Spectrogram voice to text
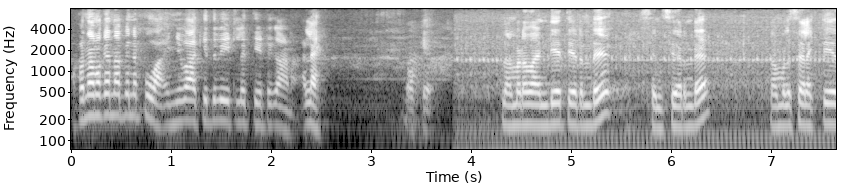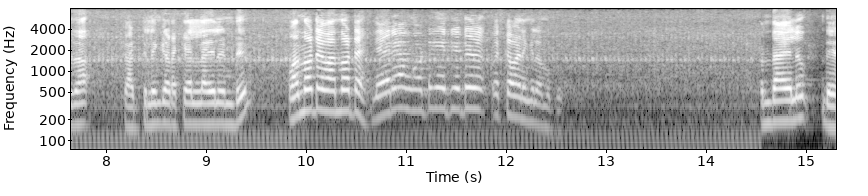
അപ്പം നമുക്ക് എന്നാ പിന്നെ പോവാം. ഇനി ബാക്കി ഇത് വീട്ടിലെത്തിയിട്ട് കാണാം അല്ലേ? ഓക്കെ നമ്മുടെ വണ്ടി എത്തിയിട്ടുണ്ട് സിൻസിയറിന്റെ നമ്മൾ സെലക്ട് ചെയ്ത കട്ടിലും കിടക്കെല്ലാം ഉണ്ട് വന്നോട്ടെ വന്നോട്ടെ. നേരെ അങ്ങോട്ട് കയറ്റിയിട്ട് വെക്കാണെങ്കിൽ നമുക്ക്. എന്തായാലും ദേ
